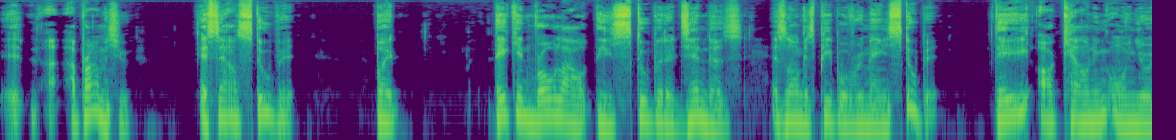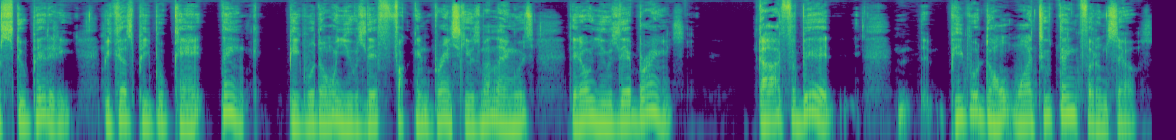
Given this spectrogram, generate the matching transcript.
It, I, I promise you. It sounds stupid, but they can roll out these stupid agendas as long as people remain stupid. They are counting on your stupidity because people can't think. People don't use their fucking brains. Excuse my language. They don't use their brains. God forbid. People don't want to think for themselves.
